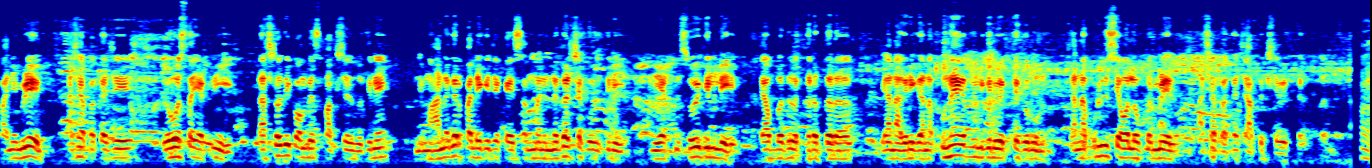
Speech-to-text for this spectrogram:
पाणी मिळेल अशा प्रकारची व्यवस्था या ठिकाणी राष्ट्रवादी काँग्रेस पक्षाच्या वतीने आणि महानगरपालिकेचे काही सन्मान्य नगरच्या वतीने या ठिकाणी सोय केलेली आहे. त्याबद्दल खरं तर या नागरिकांना पुन्हा एकदा दिलगिरी व्यक्त करून त्यांना पुढील सेवा लवकर मिळेल अशा प्रकारची अपेक्षा व्यक्त करतात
